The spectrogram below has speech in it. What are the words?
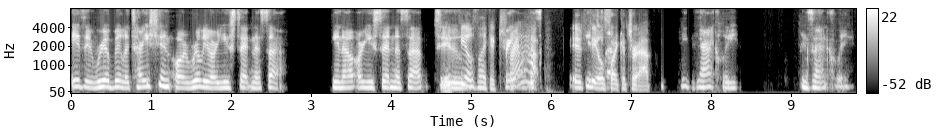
is it rehabilitation or really are you setting us up? You know, are you setting us up to? It feels like a trap. It feels like a trap. Exactly. Exactly.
